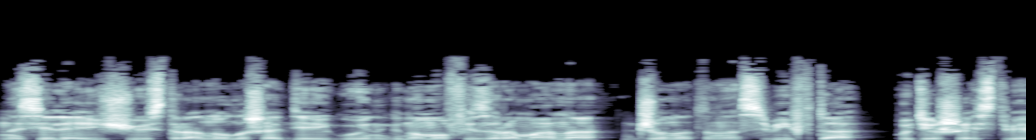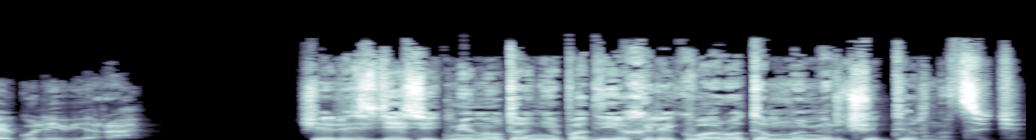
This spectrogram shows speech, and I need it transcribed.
населяющие страну лошадей гуингномов из романа Джонатана Свифта «Путешествие Гулливера». Через десять минут они подъехали к воротам номер четырнадцать.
